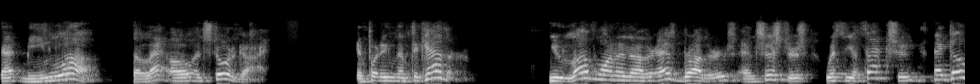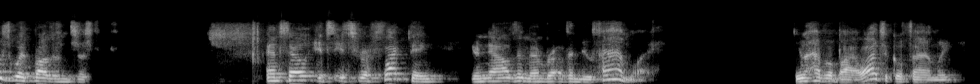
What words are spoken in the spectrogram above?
that mean love, phileo and storgai, and putting them together. You love one another as brothers and sisters with the affection that goes with brothers and sisters. And so it's, it's reflecting you're now the member of a new family. You have a biological family,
